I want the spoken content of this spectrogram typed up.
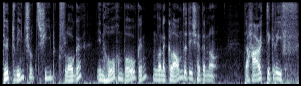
durch die Windschutzscheibe geflogen, in hohem Bogen und wenn er gelandet ist, hat er noch den Haltegriff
